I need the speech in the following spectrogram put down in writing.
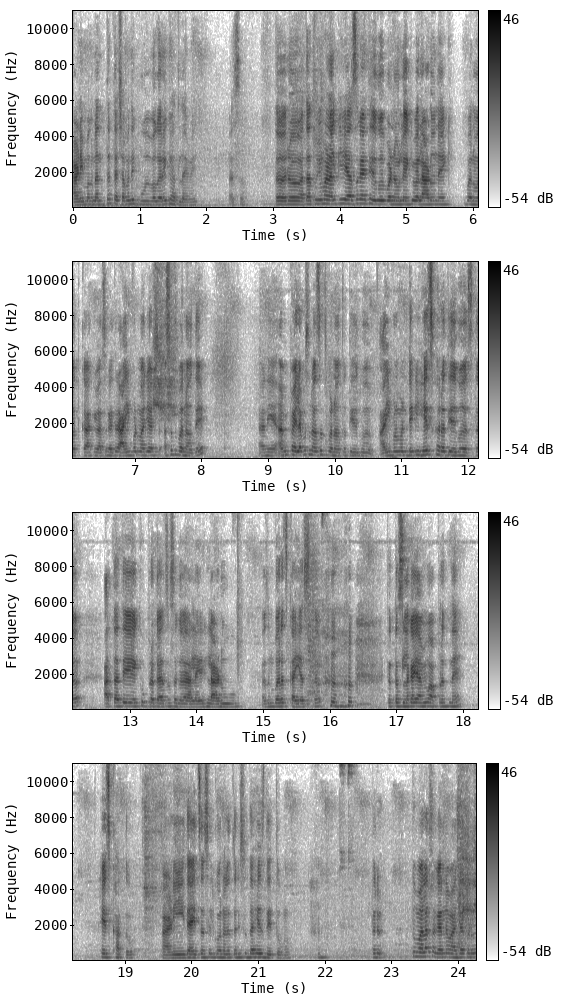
आणि मग नंतर त्याच्यामध्ये गूळ वगैरे घातलं आहे मी असं. तर आता तुम्ही म्हणाल की हे असं काय तिळगुळ आहे किंवा लाडू नाही बनवत का किंवा असं काहीतरी. आई पण माझी असं- असंच बनवते. आणि आम्ही पहिल्यापासून असंच बनवतो तिळगुळ आई पण म्हणते की हेच खरं तिळगुळ असतं. आता ते खूप प्रकारचं सगळं आलं आहे लाडू अजून बरंच काही असतं. तर तसलं काही आम्ही वापरत नाही. हेच खातो. आणि द्यायचं असेल कोणाला तरी सुद्धा हेच देतो मग. तर तुम्हाला सगळ्यांना माझ्याकडून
